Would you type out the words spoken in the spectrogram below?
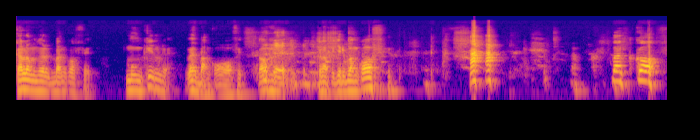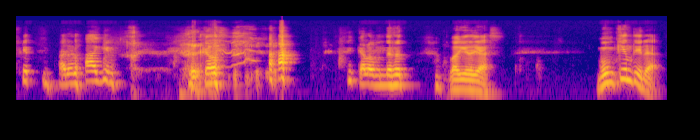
Kalau menurut Bang Covid, mungkin nggak? Eh Bang Covid, oh, kenapa jadi Bang Covid? bang Covid, ada lagi. Kalau kalau menurut Bang Ilyas, mungkin tidak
